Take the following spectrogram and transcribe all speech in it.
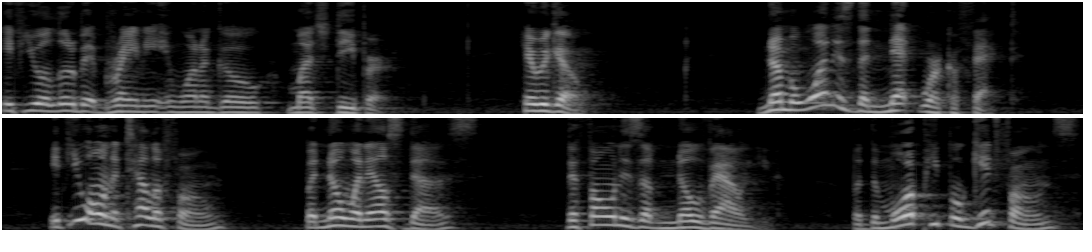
if you're a little bit brainy and want to go much deeper. Here we go. Number one is the network effect. If you own a telephone, but no one else does, the phone is of no value. But the more people get phones,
